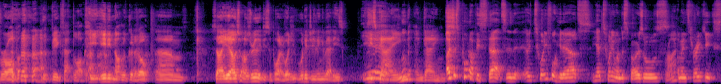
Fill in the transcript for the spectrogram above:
Rob, the big fat blob. He, he did not look good at all. Um, so yeah, I was, I was really disappointed. What did you, what did you think about his his Yeah, game look, and games? I just pulled up his stats and uh, 24 hitouts. He had 21 disposals. Right. I mean, three kicks,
